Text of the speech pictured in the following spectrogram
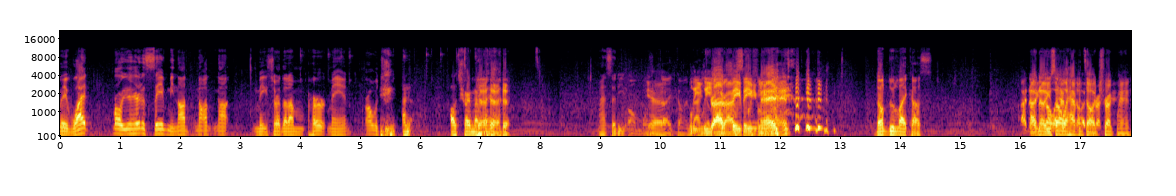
Wait, what? Bro, you're here to save me, not not not make sure that I'm hurt, man. What's wrong with you? I'm, I'll try my best. man said he almost Yeah. died coming Please back. please Drive drive, safely, safely, man. man. Don't do like us. I know you saw what happened to our truck, man.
